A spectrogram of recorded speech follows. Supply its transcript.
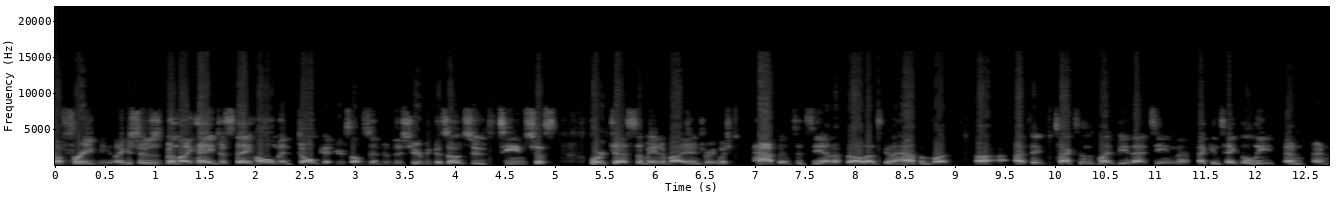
a freebie. Like it should have just been like, hey, just stay home and don't get yourselves injured this year because those two teams just were decimated by injury, which happens. It's the NFL. That's going to happen. But uh, I think Texans might be that team that, that can take the leap and, and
